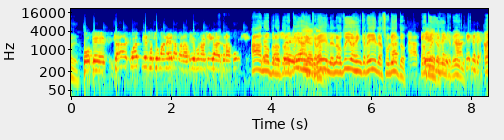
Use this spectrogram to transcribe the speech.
tema. Porque cada cual piensa a su manera. Para mí es una liga de trapo. Ah, no, pero Entonces, lo tuyo es increíble, lo tuyo es increíble, Azulito. Ah, Lo tuyo es increíble. Por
